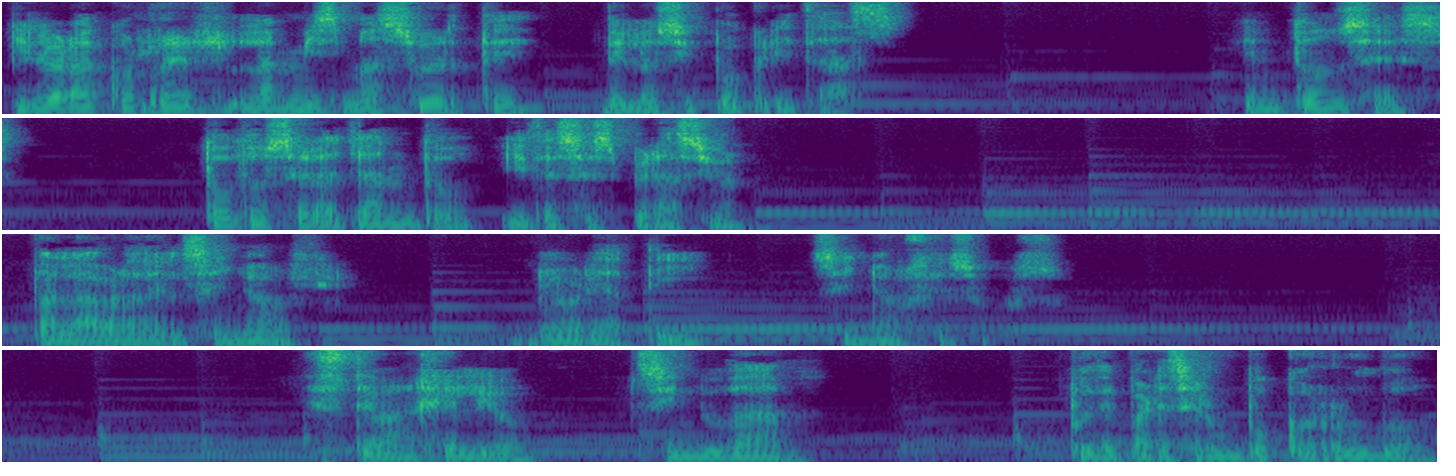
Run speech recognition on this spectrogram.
y lo hará correr la misma suerte de los hipócritas. Entonces todo será llanto y desesperación. Palabra del Señor, gloria a ti, Señor Jesús. Este Evangelio, sin duda, puede parecer un poco rudo,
